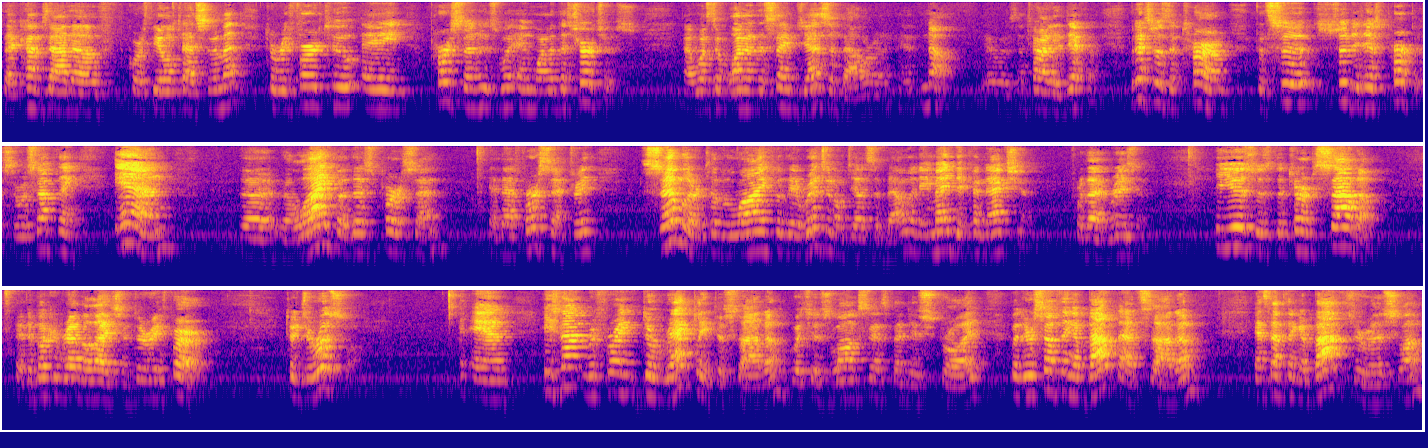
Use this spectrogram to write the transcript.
that comes out of, of course, the Old Testament to refer to a person who's in one of the churches. Now, was it one and the same Jezebel? No, it was entirely different. But this was a term that su suited his purpose. There was something in the, the life of this person in that first century similar to the life of the original Jezebel, and he made the connection for that reason. He uses the term Sodom in the book of Revelation to refer to Jerusalem. And he's not referring directly to Sodom, which has long since been destroyed, but there's something about that Sodom and something about Jerusalem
